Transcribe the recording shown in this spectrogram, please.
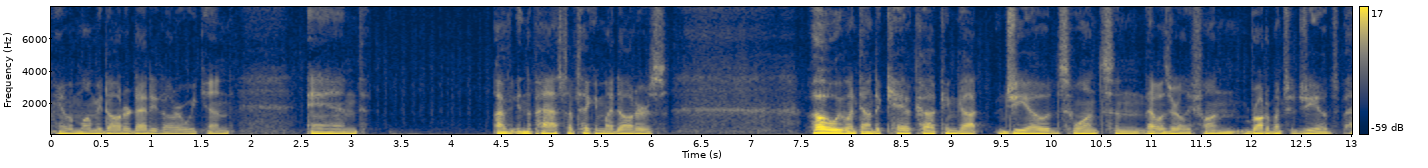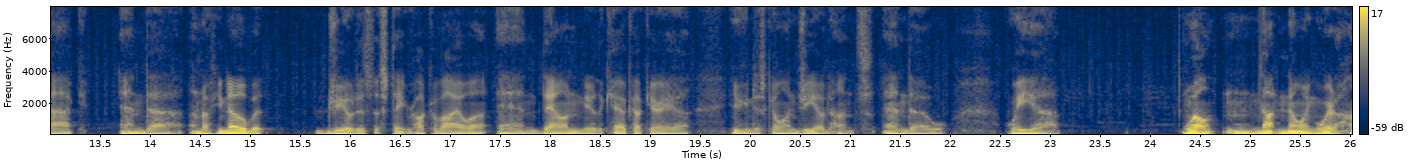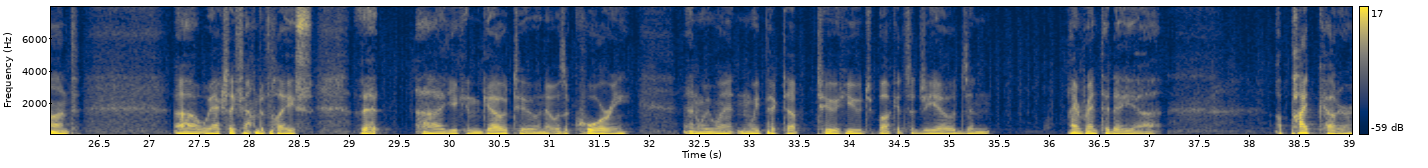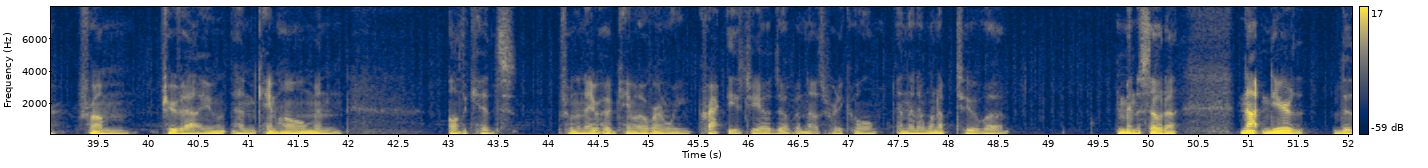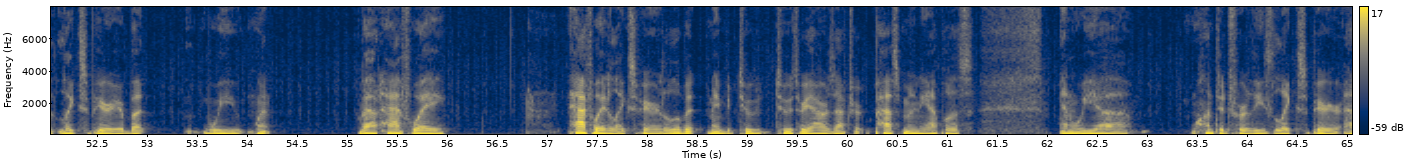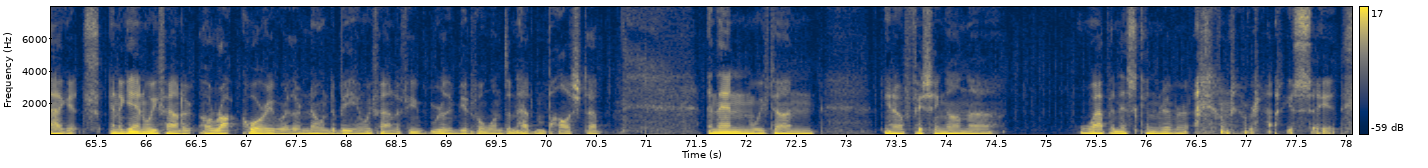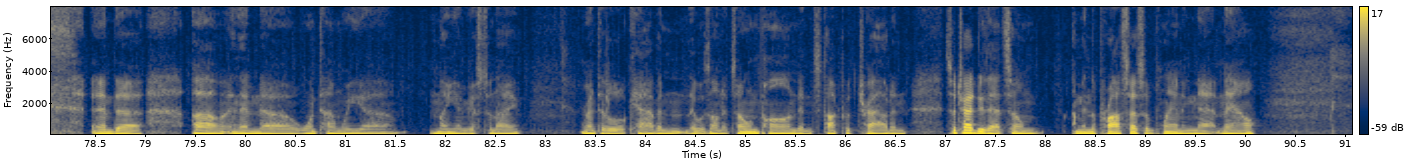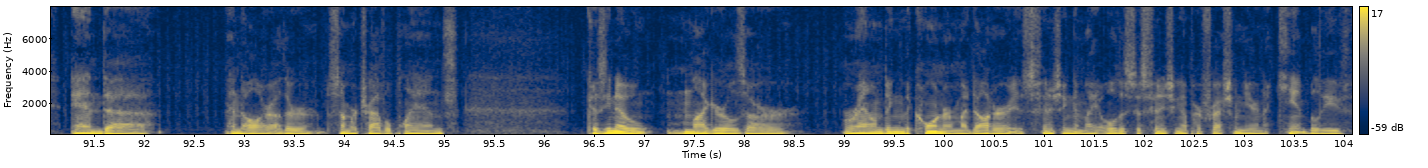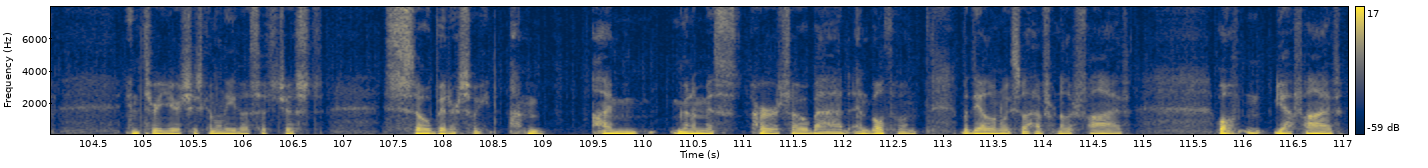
We have a mommy daughter, daddy daughter weekend, and I've in the past I've taken my daughters Oh, we went down to Keokuk and got geodes once, and that was really fun. Brought a bunch of geodes back, and uh, I don't know if you know, but geode is the state rock of Iowa, and down near the Keokuk area, you can just go on geode hunts. And uh, we, uh, well, not knowing where to hunt, uh, we actually found a place that uh, you can go to, and it was a quarry. And we went and we picked up two huge buckets of geodes, and I rented a uh, a pipe cutter from True Value and came home and all the kids from the neighborhood came over and we cracked these geodes open. That was pretty cool. And then I went up to uh, Minnesota, not near the Lake Superior, but we went about halfway halfway to Lake Superior, a little bit, maybe two two three hours after past Minneapolis, and we uh, hunted for these Lake Superior agates. And again, we found a, a, rock quarry where they're known to be, and we found a few really beautiful ones and had them polished up. And then we've done, you know, fishing on the Wapaniskan River. I don't remember how you say it. And uh, um, and then uh, one time we, uh, my youngest and I, rented a little cabin that was on its own pond and stocked with trout. And so I tried to do that. So I'm, I'm in the process of planning that now. And uh, and all our other summer travel plans. Because, you know, my girls are rounding the corner. My daughter is finishing, and my oldest is finishing up her freshman year, and I can't believe in three years she's going to leave us. It's just so bittersweet. I'm I'm gonna miss her so bad, and both of them. But the other one we still have for another five. Well, yeah, five.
